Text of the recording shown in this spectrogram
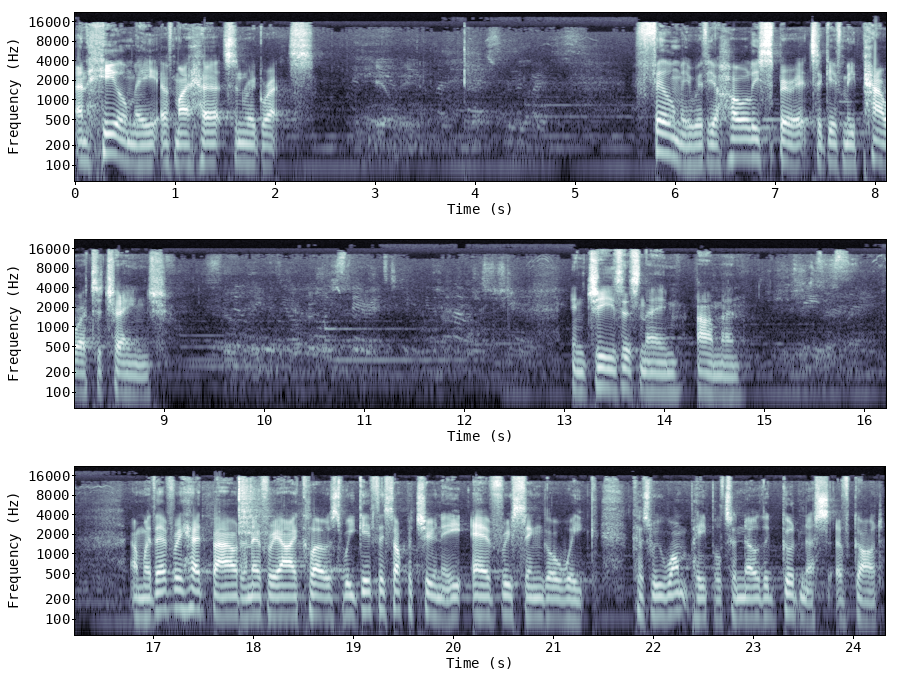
and heal me of my hurts and regrets. Fill me with your Holy Spirit to give me power to change. In Jesus' name, amen. And with every head bowed and every eye closed, we give this opportunity every single week because we want people to know the goodness of God.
